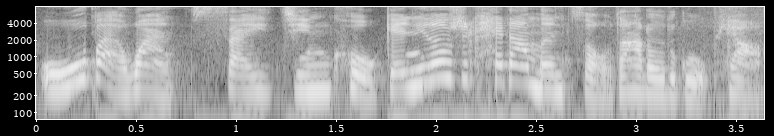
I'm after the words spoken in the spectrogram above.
五百万塞金库，给您都是开大门走大路的股票。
